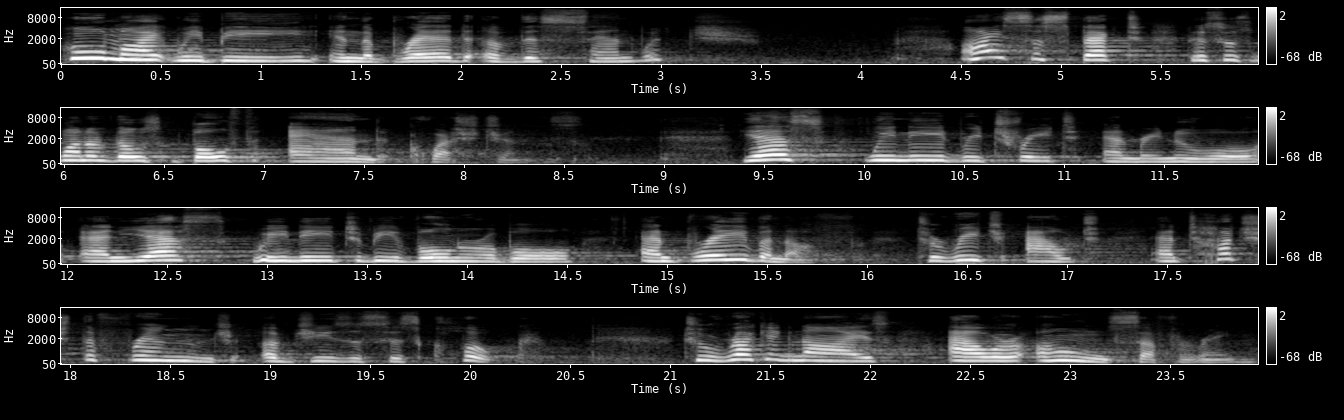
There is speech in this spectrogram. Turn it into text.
Who might we be in the bread of this sandwich? I suspect this is one of those both and questions. Yes, we need retreat and renewal, and yes, we need to be vulnerable and brave enough to reach out and touch the fringe of Jesus' cloak, to recognize our own suffering.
